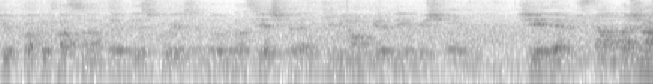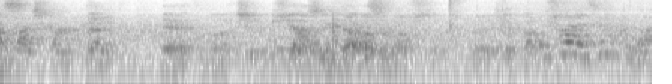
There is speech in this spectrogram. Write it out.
Türk Vakıf Has Sanatları Müzesi Koleji'nde bulunan seçmeler 2011'deymiş. Evet. Şeyde, İstanbul ajans, Başkan. Ha. Evet. evet ona çıkmış. Herhalde bir daha basılmamıştır. O kalmış. sadece o kadar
